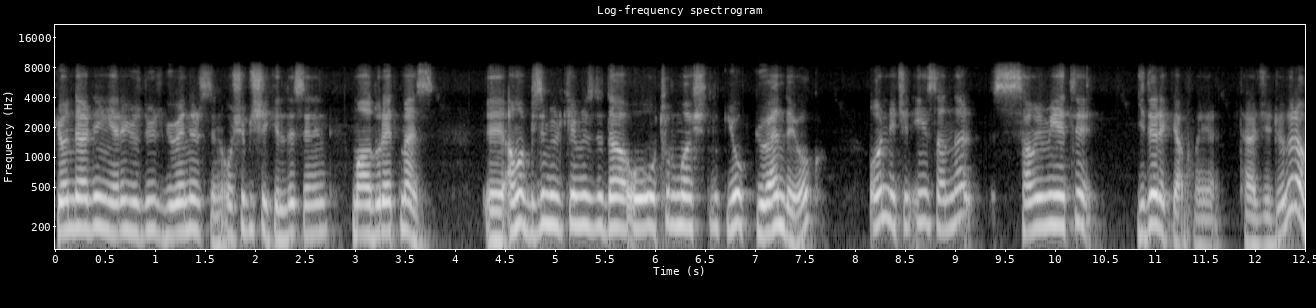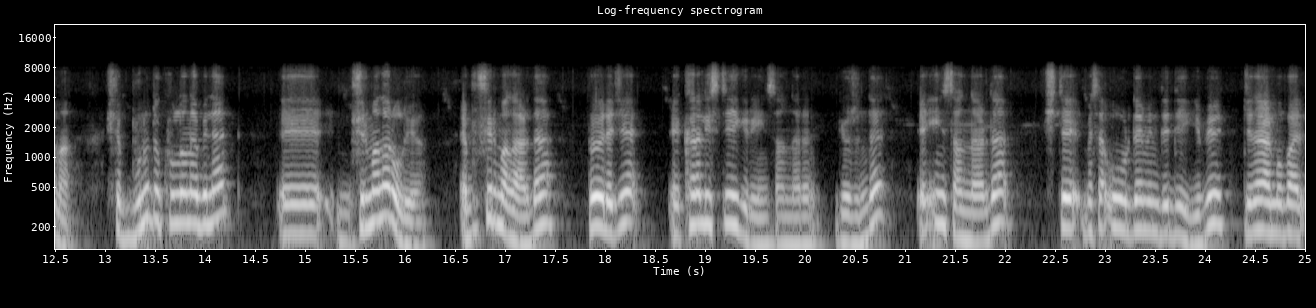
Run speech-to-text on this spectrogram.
Gönderdiğin yere yüzde yüz güvenirsin. O şey bir şekilde senin mağdur etmez. Ee, ama bizim ülkemizde daha o oturmaşlık yok, güven de yok. Onun için insanlar samimiyeti giderek yapmaya tercih ediyorlar ama işte bunu da kullanabilen e, firmalar oluyor. E, bu firmalar da böylece e, kara listeye giriyor insanların gözünde. E, insanlar da işte mesela Uğur demin dediği gibi General Mobile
